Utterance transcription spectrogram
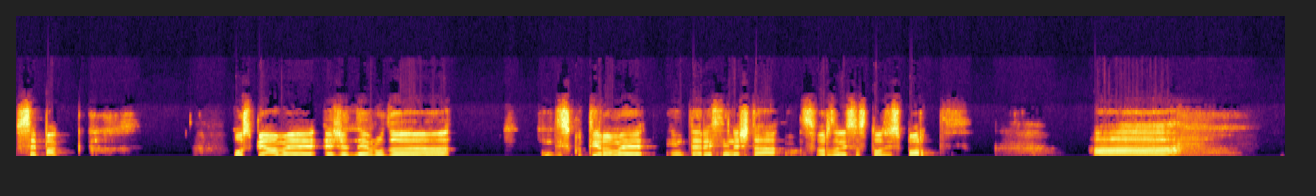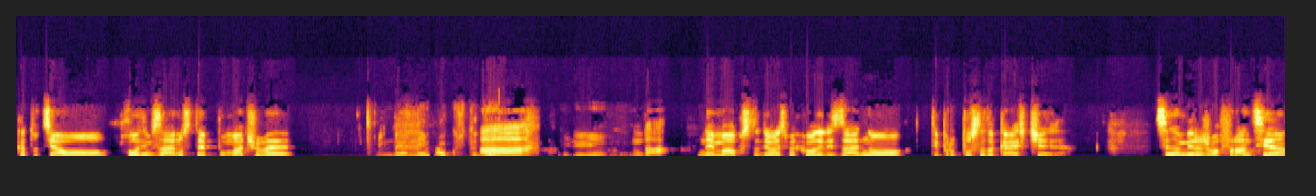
все пак успяваме ежедневно да дискутираме интересни неща, свързани с този спорт. А, като цяло ходим заедно с теб по мачове. Да, не малко стадион. А, или? Да, не малко стадиони сме ходили заедно. Ти пропусна да кажеш, че се намираш във Франция.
